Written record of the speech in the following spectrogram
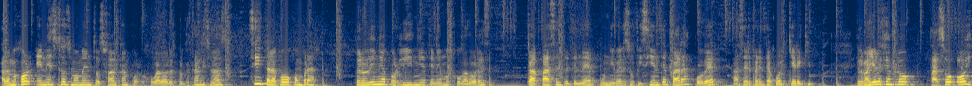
A lo mejor en estos momentos faltan jugadores porque están lesionados. Sí, te la puedo comprar. Pero línea por línea tenemos jugadores capaces de tener un nivel suficiente para poder hacer frente a cualquier equipo. El mayor ejemplo pasó hoy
